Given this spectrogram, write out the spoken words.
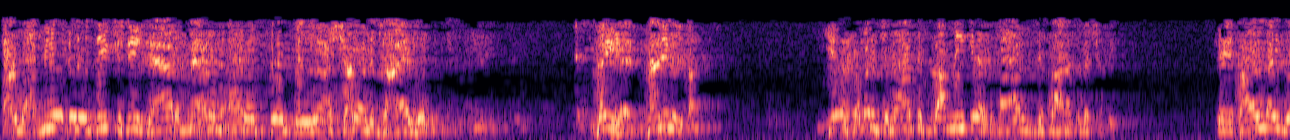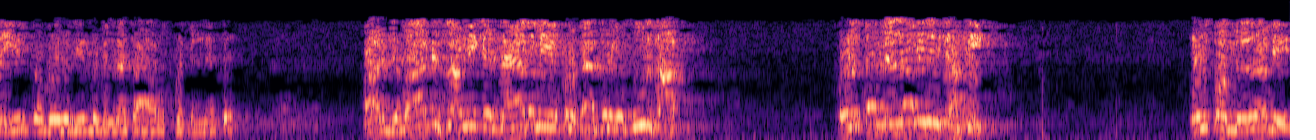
اور بھابھیوں کے نزدیک کسی غیر محرم عورت سے ملنا شرم جائز نہیں ہے، میں نہیں ملتا۔ یہ خبر جماعت اسلامی کے اخبار جسارت میں چھپی۔ کہ اللہ ظہیر کو بے نظیر میں ملنا چاہا اس سے ملنے سے۔ اور جماعت اسلامی کے نائب امیر پروفیسر غفور صاحب، ان کو ملنا بھی نہیں چاہتی۔ ان کو ملنا بھی،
